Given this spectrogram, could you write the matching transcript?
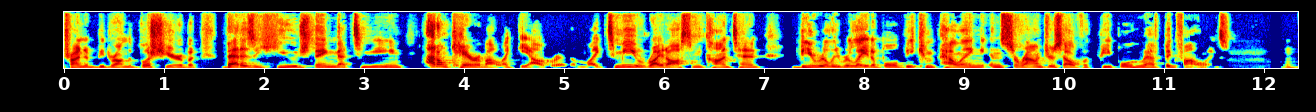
trying to beat around the bush here but that is a huge thing that to me i don't care about like the algorithm like to me write awesome content be really relatable be compelling and surround yourself with people who have big followings mm-hmm.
